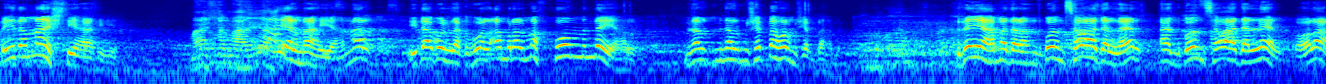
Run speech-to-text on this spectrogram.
فإذا ما يشتيها هي ما ما الماهية هي الماهية؟ ال- إذا قلت لك هو الأمر المفهوم من ذيها من ال- من المشبه والمشبه. به فذيها مثلا تقول سواد الليل آه، تقول سواد الليل ولا؟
